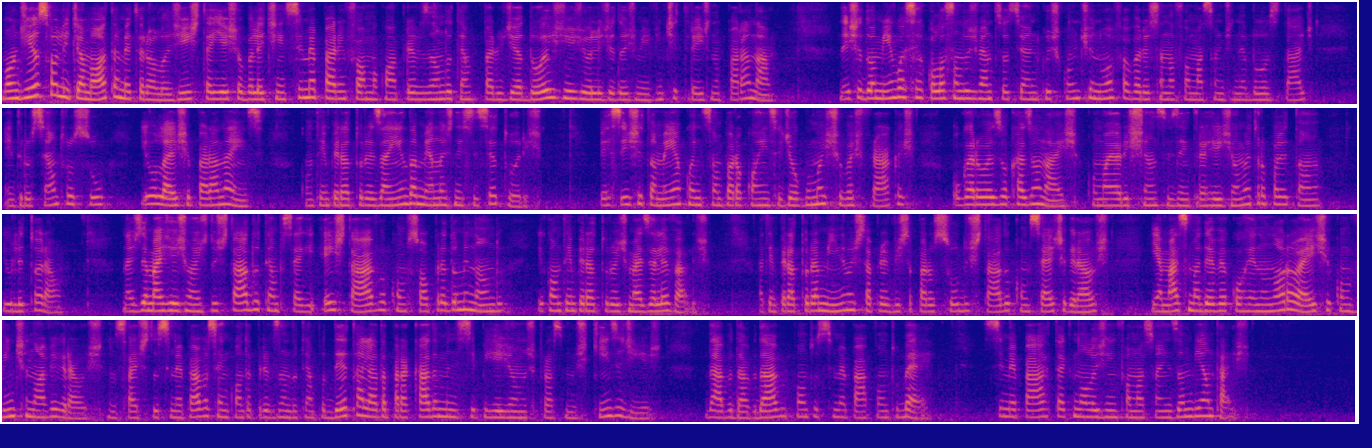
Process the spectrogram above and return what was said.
Bom dia, sou Lídia Mota, meteorologista, e este é o Boletim CIMEPAR informa com a previsão do tempo para o dia 2 de julho de 2023 no Paraná. Neste domingo, a circulação dos ventos oceânicos continua favorecendo a formação de nebulosidade entre o centro-sul e o leste paranaense, com temperaturas ainda menos nesses setores. Persiste também a condição para a ocorrência de algumas chuvas fracas ou garoas ocasionais, com maiores chances entre a região metropolitana e o litoral. Nas demais regiões do estado, o tempo segue estável, com o sol predominando e com temperaturas mais elevadas. A temperatura mínima está prevista para o sul do estado, com 7 graus, e a máxima deve ocorrer no noroeste, com 29 graus. No site do CIMEPAR você encontra a previsão do tempo detalhada para cada município e região nos próximos 15 dias. www.cimepar.br CIMEPAR Tecnologia e Informações Ambientais.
